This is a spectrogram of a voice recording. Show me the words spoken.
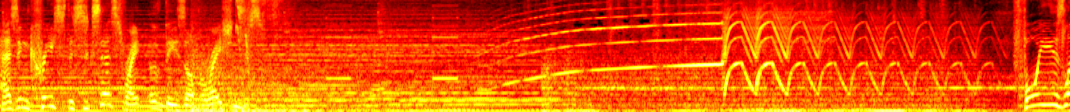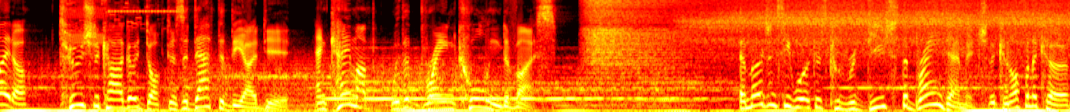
has increased the success rate of these operations. Four years later, two Chicago doctors adapted the idea and came up with a brain cooling device. Emergency workers could reduce the brain damage that can often occur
